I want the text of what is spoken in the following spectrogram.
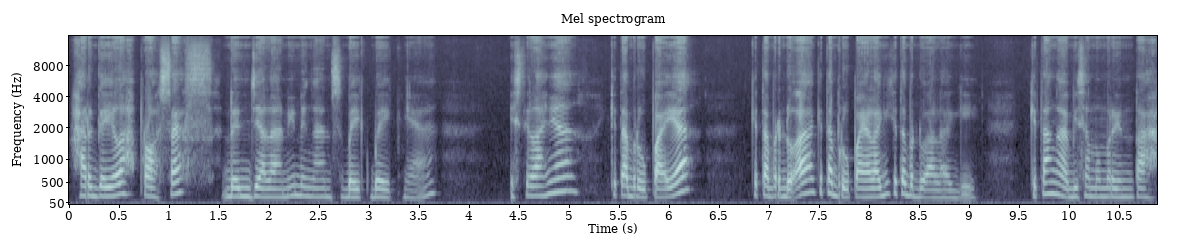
Hargailah proses dan jalani dengan sebaik-baiknya. Istilahnya, kita berupaya, kita berdoa, kita berupaya lagi, kita berdoa lagi. Kita nggak bisa memerintah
